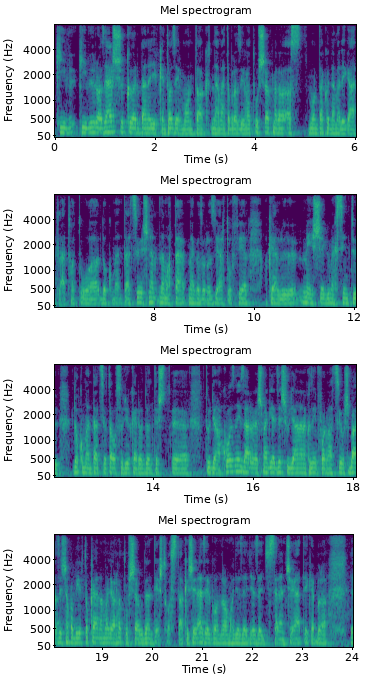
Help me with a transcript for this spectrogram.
kív, kívülről az első körben egyébként azért mondtak nem át a brazil hatóságok, mert azt mondták, hogy nem elég átlátható a dokumentáció, és nem, nem adták meg az orosz gyártófél a kellő mélységű, meg szintű dokumentációt ahhoz, hogy ők erről döntést e, tudjanak hozni. Zárójeles megjegyzés, ugyanának az információs bázisnak a birtokán a magyar hatóságok döntést hoztak, és én ezért gondolom, hogy ez egy, ez egy szerencsejáték ebből a e,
